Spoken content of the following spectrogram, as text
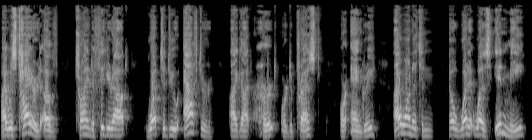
I was tired of trying to figure out what to do after I got hurt or depressed or angry. I wanted to know what it was in me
